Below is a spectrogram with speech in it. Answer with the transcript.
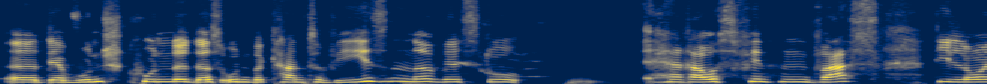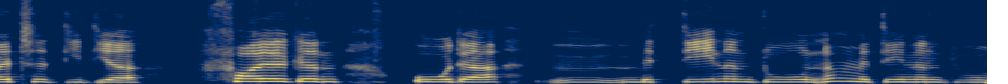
äh, der Wunschkunde, das unbekannte Wesen, ne? Willst du herausfinden, was die Leute, die dir folgen oder mit denen du, ne, mit denen du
